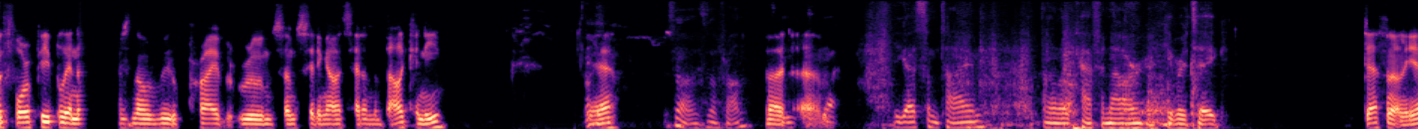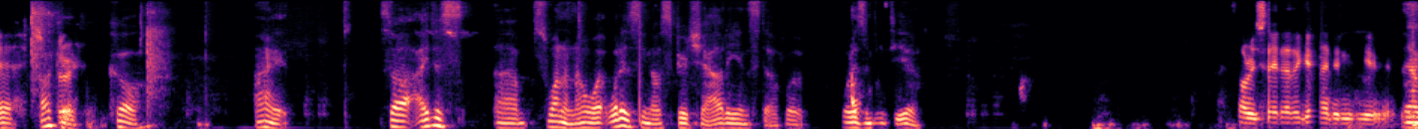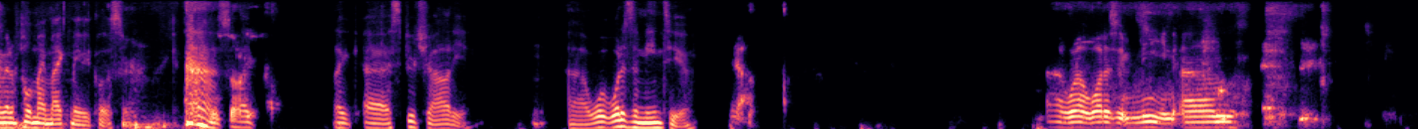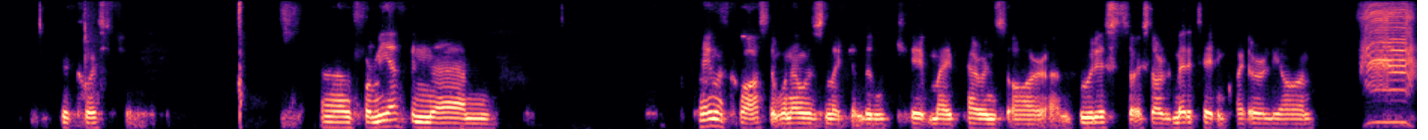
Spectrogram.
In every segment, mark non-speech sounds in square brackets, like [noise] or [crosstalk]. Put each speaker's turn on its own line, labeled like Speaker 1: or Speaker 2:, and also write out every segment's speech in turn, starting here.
Speaker 1: with four people and there's no real private room, so I'm sitting outside on the balcony.
Speaker 2: Okay.
Speaker 1: Yeah,
Speaker 2: It's no, it's no problem.
Speaker 1: but um,
Speaker 2: You got some time, uh, like half an hour, give or take.
Speaker 1: definitely, yeah.
Speaker 2: Okay,
Speaker 1: Sure.
Speaker 2: cool. All right. So I just um, just want to know what what is you know spirituality and stuff. What what does it mean to you?
Speaker 1: Sorry, say that again. I didn't hear it.
Speaker 2: Yeah, I'm gonna pull my mic maybe closer. [clears throat] so
Speaker 1: Sorry.
Speaker 2: like like uh, spirituality. Uh, what what does it mean to you?
Speaker 1: Uh, well, what does it mean? Um, good question. Uh, for me, I've been um, came across that when I was like a little kid. My parents are um, Buddhist, so I started meditating quite early on,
